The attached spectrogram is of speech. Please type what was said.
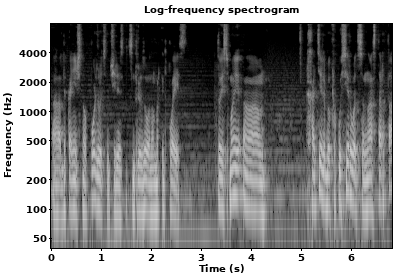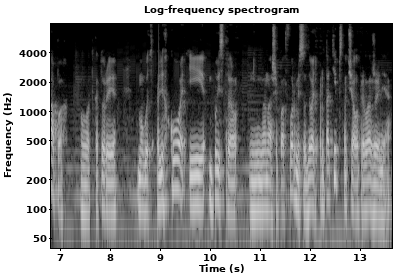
до конечного пользователя через децентрализованный marketplace. То есть мы хотели бы фокусироваться на стартапах, вот, которые могут легко и быстро на нашей платформе создавать прототип сначала приложения,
